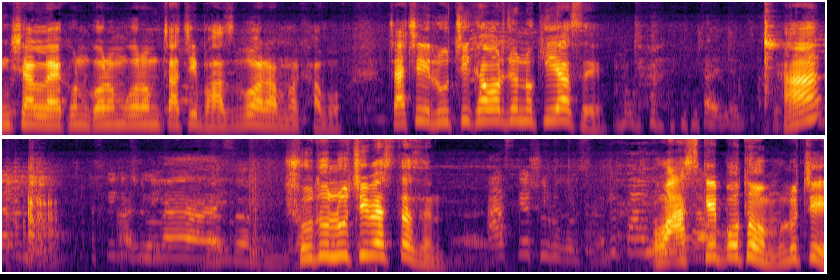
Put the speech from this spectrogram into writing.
ইনশাল্লাহ এখন গরম গরম চাচি ভাজবো আর আমরা খাব। চাচি লুচি খাওয়ার জন্য কি আছে? হ্যাঁ? শুধু লুচি বেচতেছেন? ও আজকে প্রথম লুচি?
